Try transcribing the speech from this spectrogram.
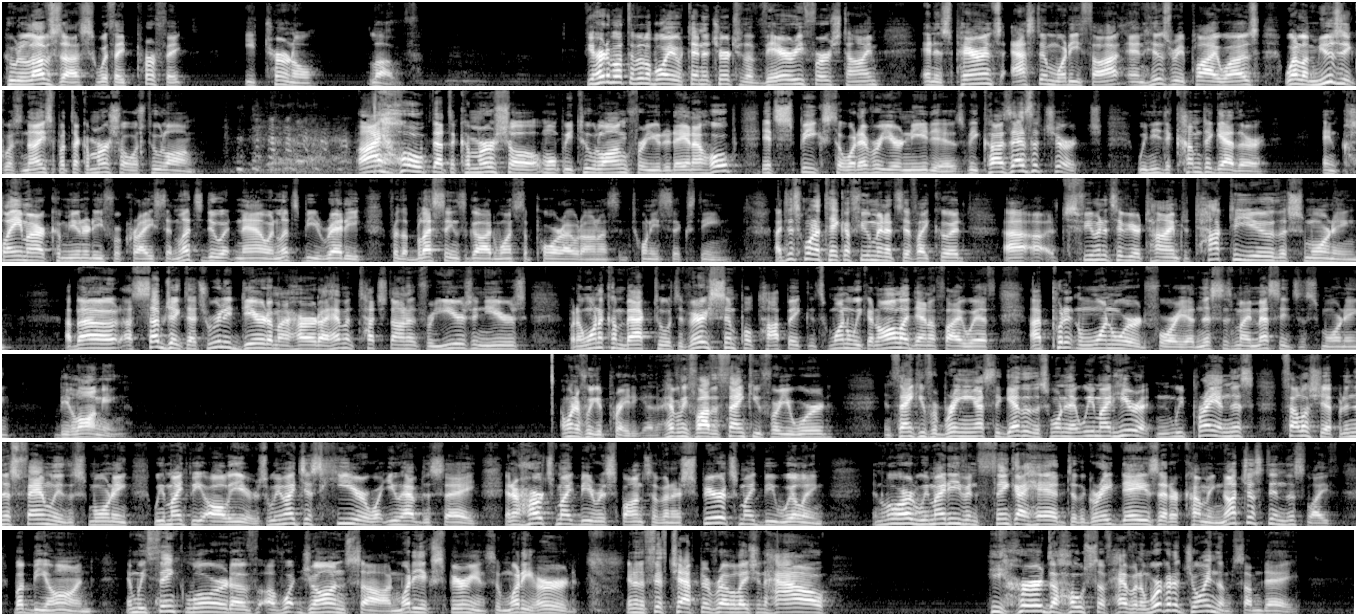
who loves us with a perfect, eternal love. Have you heard about the little boy who attended church for the very first time? And his parents asked him what he thought, and his reply was, Well, the music was nice, but the commercial was too long. I hope that the commercial won't be too long for you today, and I hope it speaks to whatever your need is, because as a church, we need to come together and claim our community for Christ. And let's do it now, and let's be ready for the blessings God wants to pour out on us in 2016. I just want to take a few minutes, if I could, uh, a few minutes of your time to talk to you this morning about a subject that's really dear to my heart. I haven't touched on it for years and years, but I want to come back to it. It's a very simple topic. It's one we can all identify with. I put it in one word for you, and this is my message this morning belonging. I wonder if we could pray together. Heavenly Father, thank you for your word. And thank you for bringing us together this morning that we might hear it. And we pray in this fellowship and in this family this morning, we might be all ears. We might just hear what you have to say. And our hearts might be responsive and our spirits might be willing. And Lord, we might even think ahead to the great days that are coming, not just in this life, but beyond. And we think, Lord, of, of what John saw and what he experienced and what he heard. and in the fifth chapter of Revelation how he heard the hosts of heaven, and we're going to join them someday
